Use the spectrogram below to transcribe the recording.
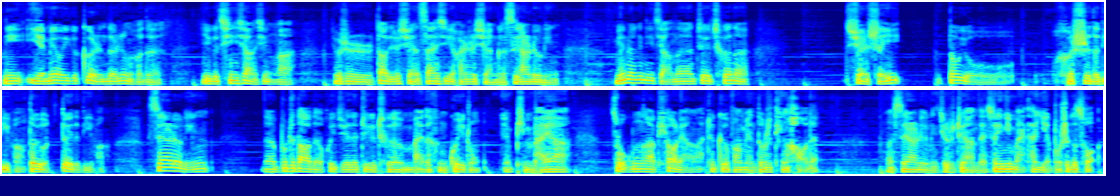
你也没有一个个人的任何的一个倾向性啊，就是到底是选三系还是选个 C 二六零？明着跟你讲呢，这车呢，选谁？都有合适的地方，都有对的地方。C 二六零，那不知道的会觉得这个车买的很贵重，品牌啊，做工啊、漂亮啊，这各方面都是挺好的。啊，C 二六零就是这样的，所以你买它也不是个错。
